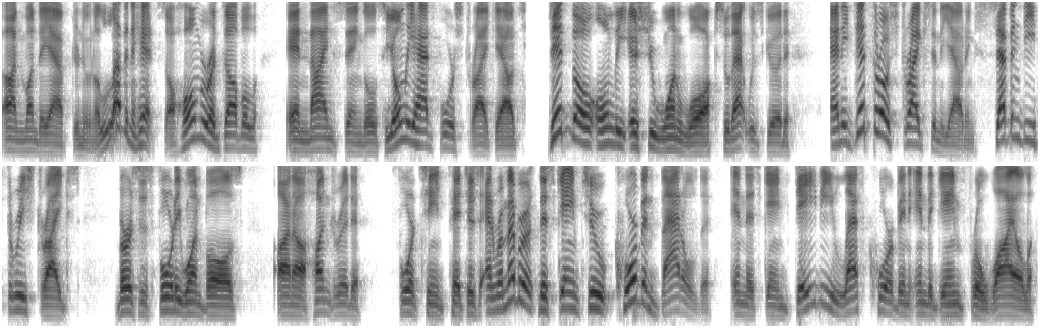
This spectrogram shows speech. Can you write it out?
on Monday afternoon. 11 hits, a homer, a double, and nine singles. He only had four strikeouts. Did, though, only issue one walk, so that was good. And he did throw strikes in the outing 73 strikes versus 41 balls on 114 pitches. And remember this game, too. Corbin battled in this game. Davey left Corbin in the game for a while,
